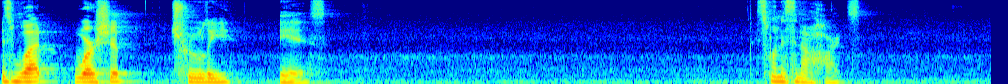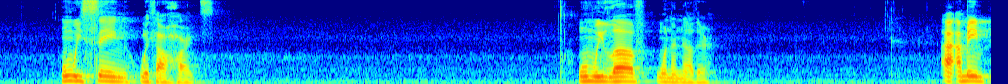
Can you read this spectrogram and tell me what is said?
is what worship truly is. It's when it's in our hearts. When we sing with our hearts. When we love one another. I mean,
